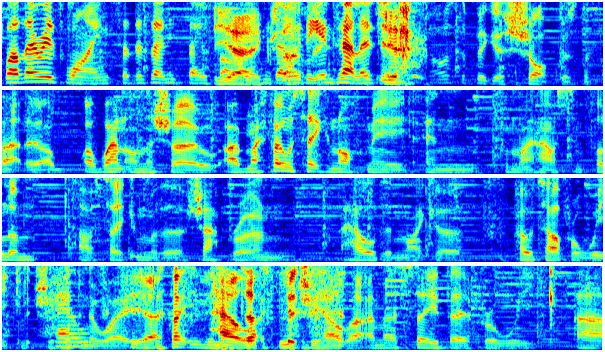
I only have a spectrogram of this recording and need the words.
Well, there is wine, so there's only so far Yeah, we can go with the intelligence. Yeah. That was the biggest shock was the fact that I, I went on the show. I, my phone was taken off me in from my house in Fulham. I was taken with a chaperone, held in like a hotel for a week, literally hidden away. Yeah, not held, abducted. literally held that, and I stayed there for a week. Uh,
